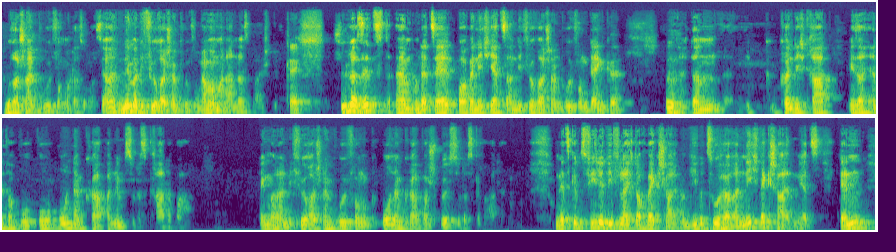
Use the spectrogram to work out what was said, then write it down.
Führerscheinprüfung oder sowas. Ja? Nehmen wir die Führerscheinprüfung, haben wir mal ein anderes Beispiel. Okay. Schüler sitzt ähm, und erzählt, boah, wenn ich jetzt an die Führerscheinprüfung denke, uh, dann könnte ich gerade, nee, sage ich einfach, wo, wo, wo in deinem Körper nimmst du das gerade wahr? Denk mal an die Führerscheinprüfung, wo in deinem Körper spürst du das gerade? Und jetzt gibt es viele, die vielleicht auch wegschalten. Und liebe Zuhörer, nicht wegschalten jetzt. Denn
